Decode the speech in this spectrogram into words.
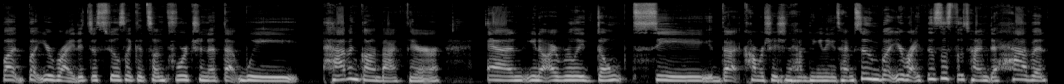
but but you're right. It just feels like it's unfortunate that we haven't gone back there and, you know, I really don't see that conversation happening anytime soon. But you're right. This is the time to have it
